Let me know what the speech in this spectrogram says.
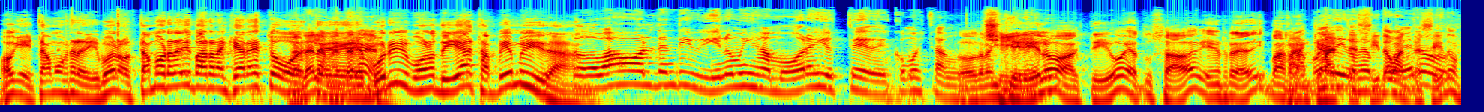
Ok, estamos ready. Bueno, estamos ready para arrancar esto. Métele, Este, métele. Burri, buenos días, ¿estás bien, mi vida? Todo bajo orden divino, mis amores. ¿Y ustedes cómo están? Todo Chile. tranquilo, activo, ya tú sabes, bien ready para arrancar. Dios es Martesito, bueno. martesito.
